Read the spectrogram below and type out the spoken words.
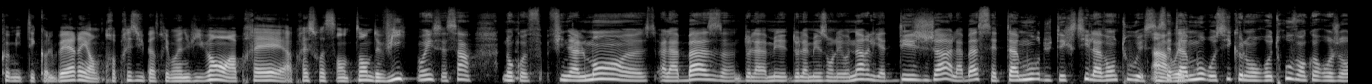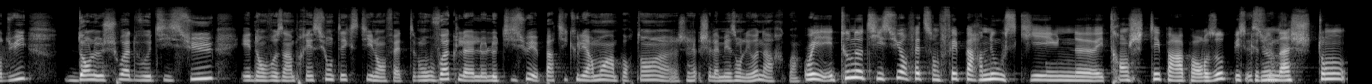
comité Colbert et entreprise du patrimoine vivant après après 60 ans de vie. Oui, c'est ça. Donc euh, finalement, euh, à la base de la de la maison Léonard, il y a déjà à la base cet amour du textile avant tout, et c'est Ah cet oui. amour aussi que l'on retrouve encore aujourd'hui dans le choix de vos tissus et dans vos impressions textiles. En fait, on voit que le, le- le tissu est particulièrement important euh, chez, chez la maison Léonard, quoi. Oui, et tous nos tissus en fait sont faits par nous, ce qui est une étrangeté par rapport aux autres, puisque nous n'achetons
